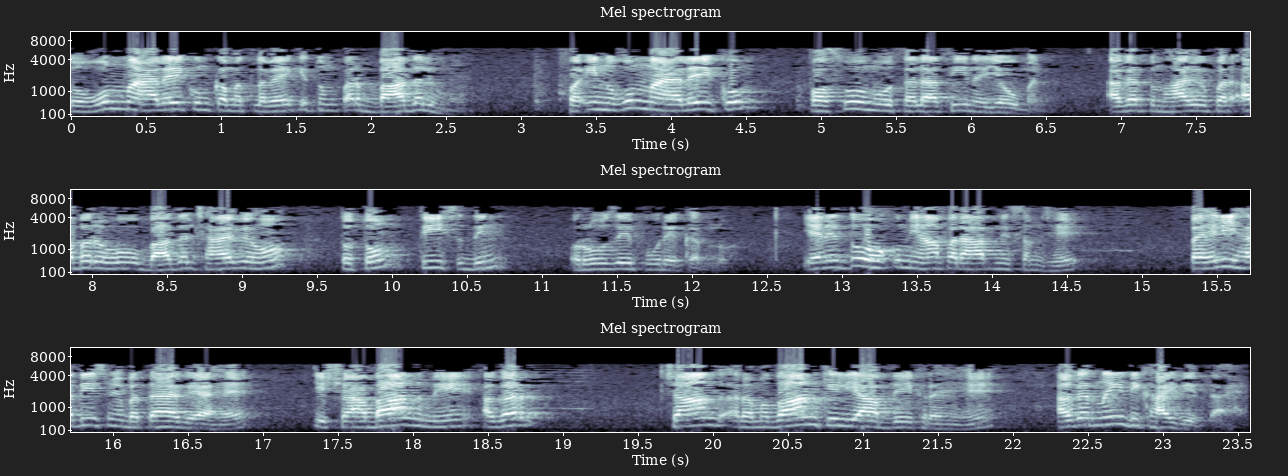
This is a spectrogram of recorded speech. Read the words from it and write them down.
तो गुम अलैकुम का मतलब है कि तुम पर बादल हों। फ इन गुम अलैकुम फसूम सलासीन यौमन। अगर तुम्हारे ऊपर अबर हो, बादल छाए हुए हों तो तुम तीस दिन रोज़े पूरे कर लो। यानी दो हुक्म यहाँ पर आपने समझे। पहली हदीस में बताया गया है कि शाबान में अगर चाँद रमदान के लिए आप देख रहे हैं, अगर नहीं दिखाई देता है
